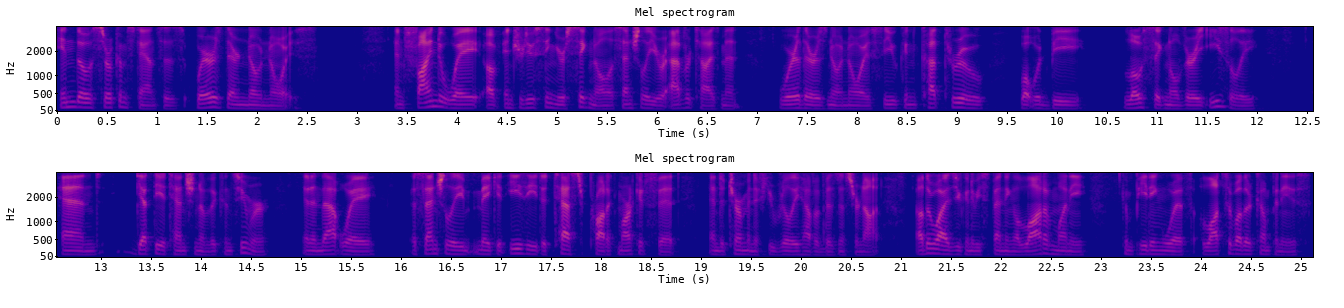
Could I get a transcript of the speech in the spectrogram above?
in those circumstances, where is there no noise? And find a way of introducing your signal, essentially your advertisement, where there is no noise. So you can cut through what would be low signal very easily and get the attention of the consumer. And in that way, essentially make it easy to test product market fit and determine if you really have a business or not. Otherwise, you're going to be spending a lot of money competing with lots of other companies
